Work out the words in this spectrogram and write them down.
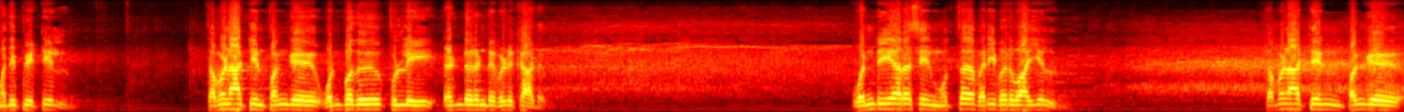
மதிப்பீட்டில் தமிழ்நாட்டின் பங்கு ஒன்பது புள்ளி ரெண்டு ரெண்டு விழுக்காடு. ஒன்றிய அரசின் மொத்த வரி வருவாயில் தமிழ்நாட்டின் பங்கு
